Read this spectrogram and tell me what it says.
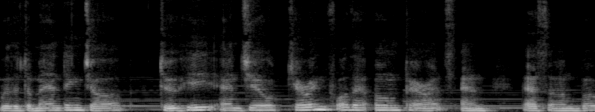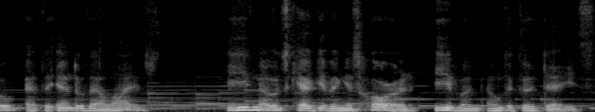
with a demanding job, to he and Jill caring for their own parents and their son Bo at the end of their lives. He knows caregiving is hard even on the good days.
